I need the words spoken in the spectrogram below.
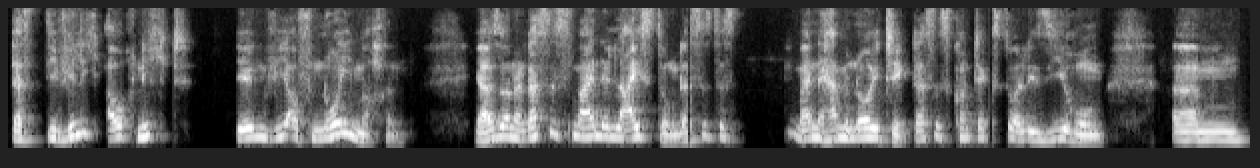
das, die will ich auch nicht irgendwie auf neu machen. Ja, sondern das ist meine Leistung, das ist das, meine Hermeneutik, das ist Kontextualisierung. Ähm,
